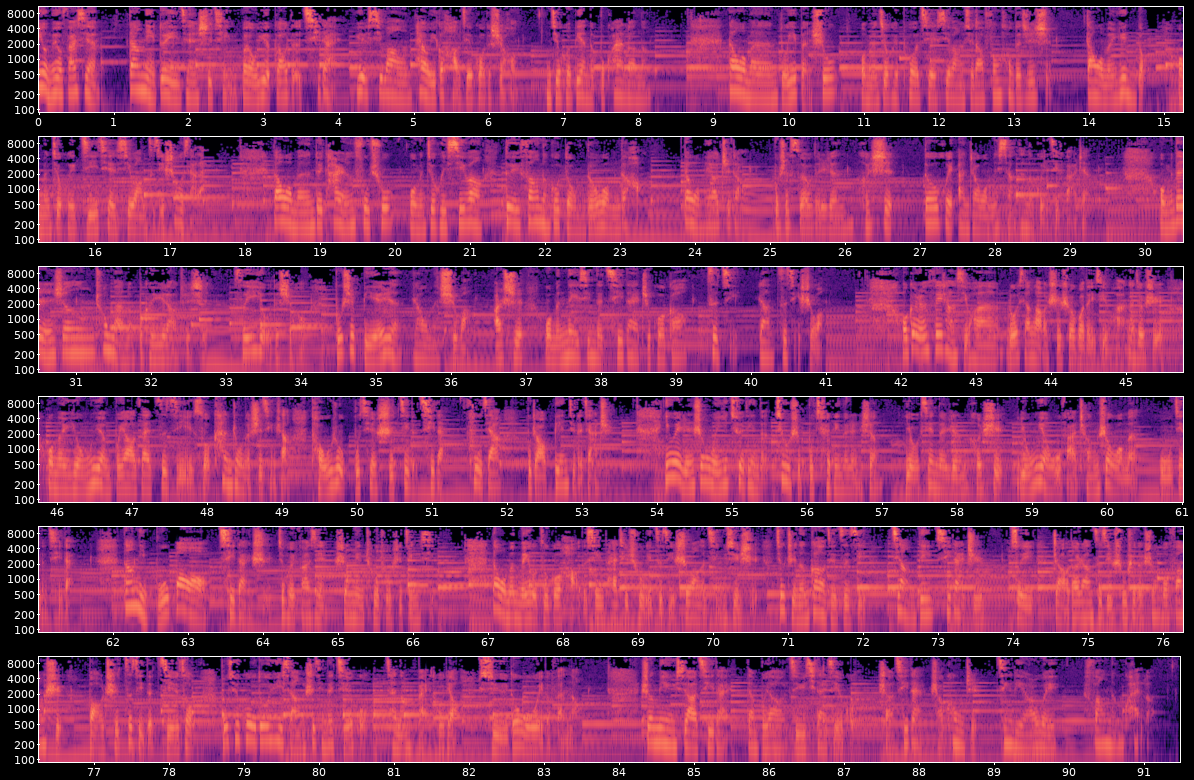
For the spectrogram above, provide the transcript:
你有没有发现，当你对一件事情抱有越高的期待，越希望它有一个好结果的时候，你就会变得不快乐呢？当我们读一本书，我们就会迫切希望学到丰厚的知识；当我们运动，我们就会急切希望自己瘦下来；当我们对他人付出，我们就会希望对方能够懂得我们的好。但我们要知道，不是所有的人和事都会按照我们想象的轨迹发展。我们的人生充满了不可预料之事，所以有的时候不是别人让我们失望，而是我们内心的期待值过高，自己让自己失望。我个人非常喜欢罗翔老师说过的一句话，那就是我们永远不要在自己所看重的事情上投入不切实际的期待，附加不着边际的价值，因为人生唯一确定的就是不确定的人生，有限的人和事永远无法承受我们无尽的期待。当你不抱期待时，就会发现生命处处是惊喜。当我们没有足够好的心态去处理自己失望的情绪时，就只能告诫自己降低期待值。所以，找到让自己舒适的生活方式，保持自己的节奏，不去过多预想事情的结果，才能摆脱掉许多无谓的烦恼。生命需要期待，但不要急于期待结果，少期待，少控制，尽力而为，方能快乐。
